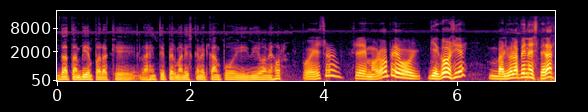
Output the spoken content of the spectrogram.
da también para que la gente permanezca en el campo y viva mejor. Pues eso se demoró, pero llegó, ¿sí? Valió la pena esperar.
